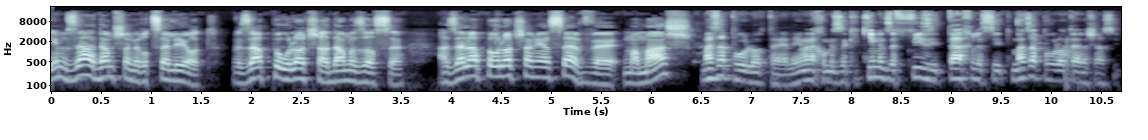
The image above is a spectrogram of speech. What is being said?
אם זה האדם שאני רוצה להיות, וזה הפעולות שהאדם הזה עושה, אז אלה הפעולות שאני אעשה, וממש... מה זה הפעולות האלה? אם אנחנו מזקקים את זה פיזית, תכלסית, מה זה הפעולות האלה שעשית?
